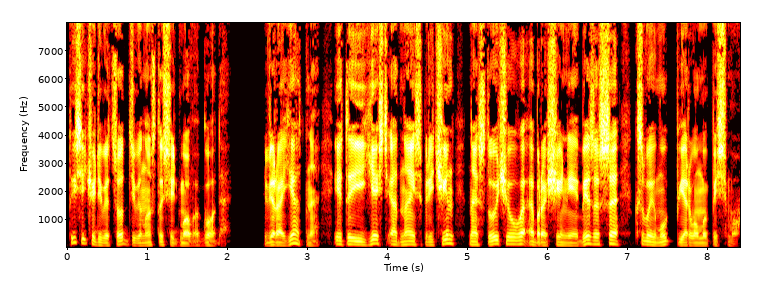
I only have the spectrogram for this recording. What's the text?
1997 года. Вероятно, это и есть одна из причин настойчивого обращения Безоса к своему первому письму.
